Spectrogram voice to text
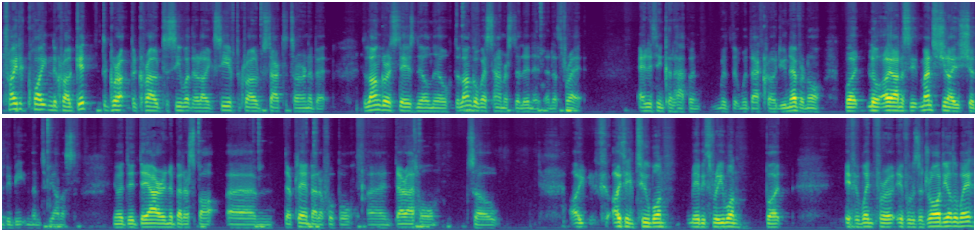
try to quieten the crowd, get the the crowd to see what they're like, see if the crowd start to turn a bit. The longer it stays nil nil, the longer West Ham are still in it and a threat. Anything could happen with the, with that crowd. You never know. But look, I honestly, Manchester United should be beating them. To be honest, you know they, they are in a better spot. Um, they're playing better football and they're at home. So I I think two one, maybe three one. But if it went for if it was a draw the other way,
